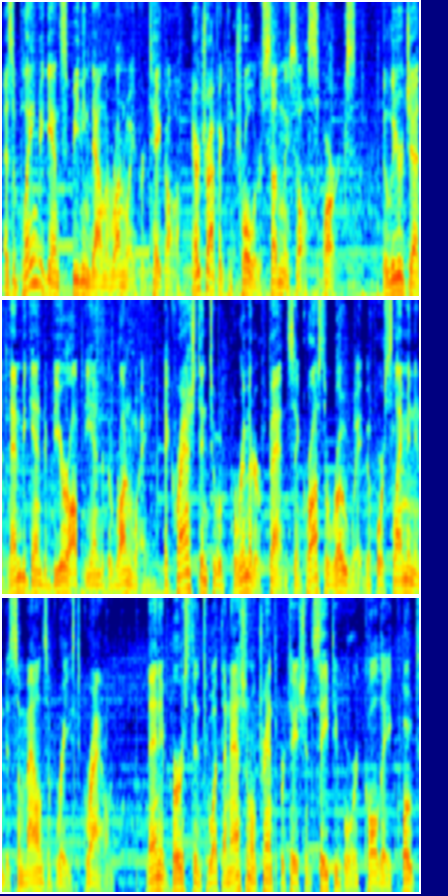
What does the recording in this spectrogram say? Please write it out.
As the plane began speeding down the runway for takeoff, air traffic controllers suddenly saw sparks. The Learjet then began to veer off the end of the runway. It crashed into a perimeter fence and crossed a roadway before slamming into some mounds of raised ground. Then it burst into what the National Transportation Safety Board called a, quote,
